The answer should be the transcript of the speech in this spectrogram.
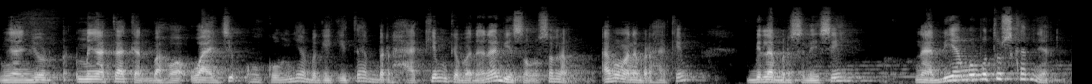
menganjur mengatakan bahawa wajib hukumnya bagi kita berhakim kepada Nabi SAW. Apa makna berhakim? Bila berselisih, Nabi yang memutuskannya.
